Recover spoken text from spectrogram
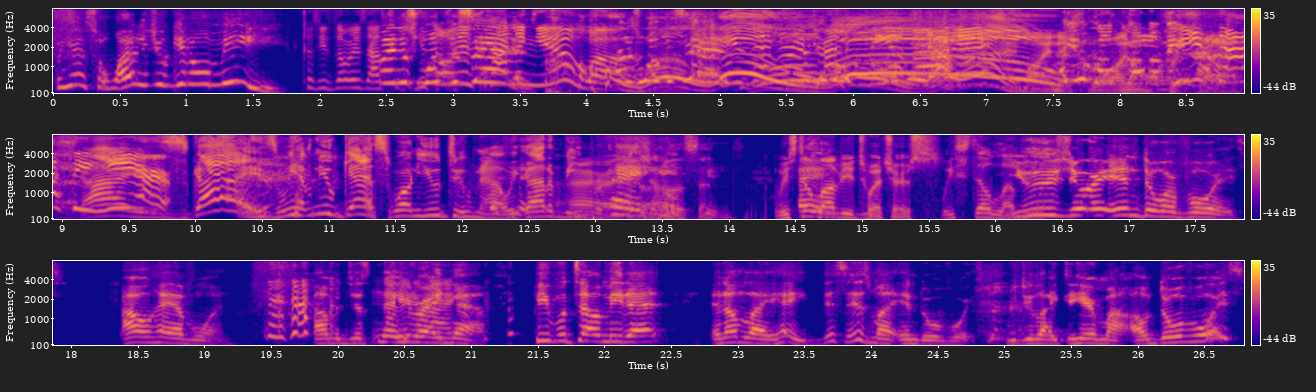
But yeah, so why did you get on me? Because he's always asking. just He's want to always say telling it. you. I just want to say it. Minus you gonna call me Be sassy here. Guys, guys, we have new guests. We're on YouTube now. We gotta be All right, professional. now listen. We still Hey. love you, Twitchers. We still love you. Use your indoor voice. I don't have one. I'm gonna just tell you do right now. People tell me that, and I'm like, hey, this is my indoor voice. Would you like to hear my outdoor voice?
